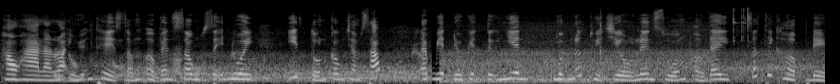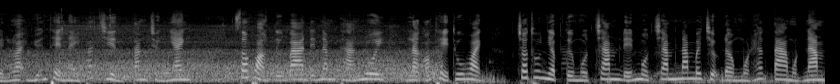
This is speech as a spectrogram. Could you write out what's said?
Hào hà là loại nhuyễn thể sống ở ven sông dễ nuôi, ít tốn công chăm sóc. Đặc biệt điều kiện tự nhiên, mực nước thủy triều lên xuống ở đây rất thích hợp để loại nhuyễn thể này phát triển tăng trưởng nhanh. Sau khoảng từ 3 đến 5 tháng nuôi là có thể thu hoạch, cho thu nhập từ 100 đến 150 triệu đồng một hecta một năm.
